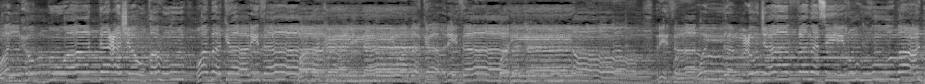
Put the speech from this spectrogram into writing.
والحب وبكى رثائي وبكى رثائي رثاء والدمع جف مسيره بعد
